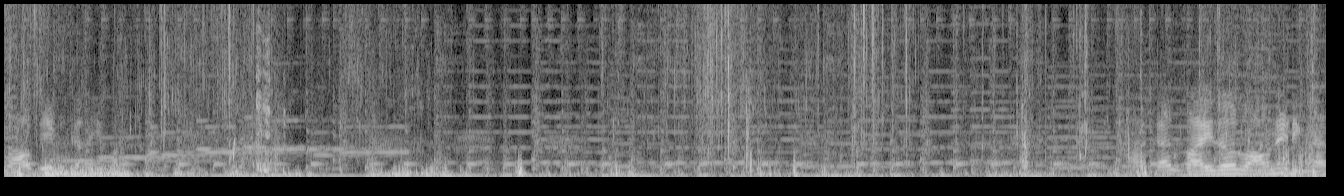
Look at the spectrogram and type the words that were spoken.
वाव भेट का आहे आकाश भाईजवळ वाव नाही टिकणार.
